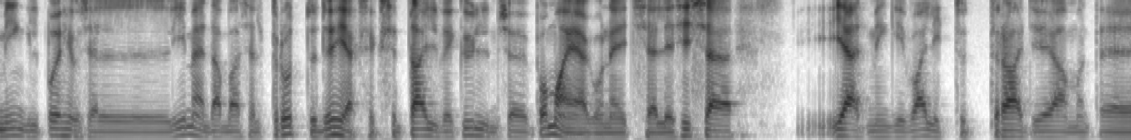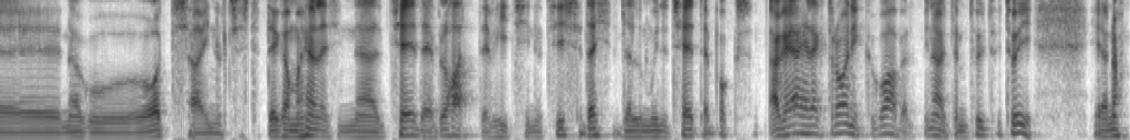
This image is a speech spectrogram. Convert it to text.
mingil põhjusel imetabaselt ruttu tühjaks, eks see talv ja külm sööb omajagu neid seal ja siis sa jääd mingi valitud raadiojaamade nagu otsa ainult, sest et ega ma ei ole sinna CD-plaate viitsinud sisse tassida, tal on muidu CD-boks. aga jah, elektroonika koha pealt mina ütlen tui-tui-tui ja noh,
